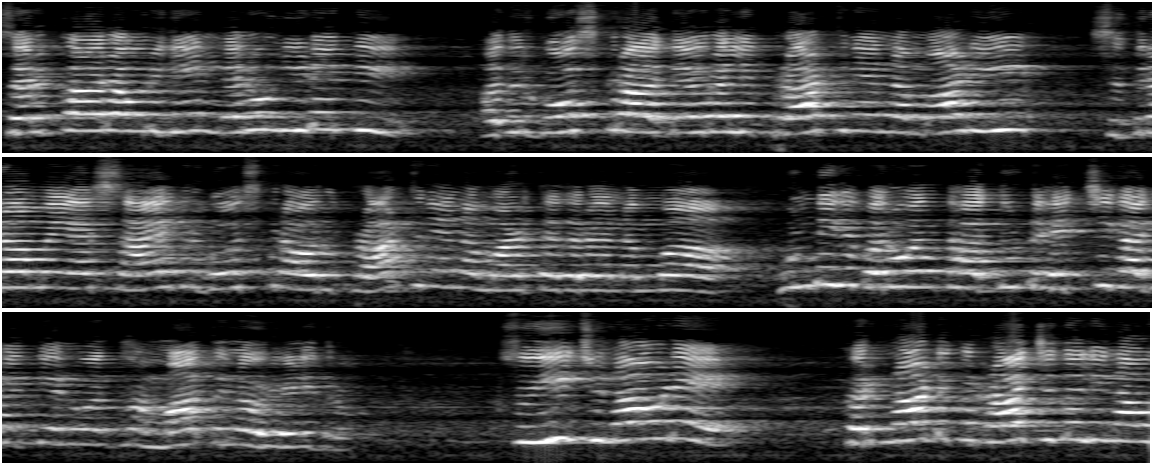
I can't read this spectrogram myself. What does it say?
ಸರ್ಕಾರ ಅವ್ರಿಗೆ ನೆರವು ನೀಡೈತಿ, ಅದ್ರಗೋಸ್ಕರ ದೇವರಲ್ಲಿ ಪ್ರಾರ್ಥನೆಯನ್ನ ಮಾಡಿ ಸಿದ್ದರಾಮಯ್ಯ ಸಾಯದ್ರಗೋಸ್ಕರ ಅವರು ಪ್ರಾರ್ಥನೆಯನ್ನ ಮಾಡ್ತಾ ಇದಾರೆ. ನಮ್ಮ ಹುಂಡಿಗೆ ಬರುವಂತಹ ದುಡ್ಡು ಹೆಚ್ಚಿಗಾಗೈತಿ ಅನ್ನುವಂತಹ ಮಾತನ್ನ ಅವ್ರು ಹೇಳಿದ್ರು. ಸೊ ಈ ಚುನಾವಣೆ ಕರ್ನಾಟಕ ರಾಜ್ಯದಲ್ಲಿ ನಾವು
